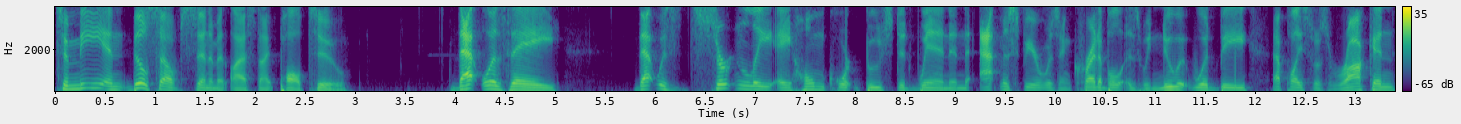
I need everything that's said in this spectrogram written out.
to me and Bill Self's sentiment last night, Paul too. That was a that was certainly a home court boosted win, and the atmosphere was incredible as we knew it would be. That place was rocking.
